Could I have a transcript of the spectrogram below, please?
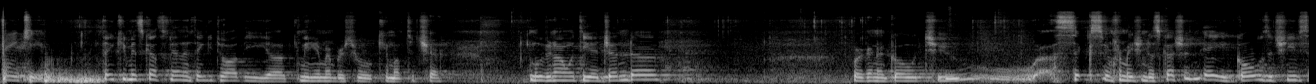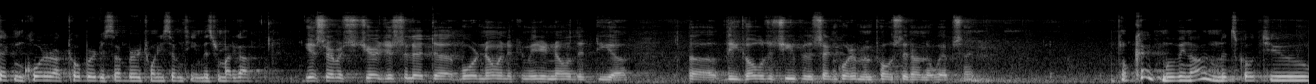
Thank you. Thank you, Ms. Castaneda, and thank you to all the uh, community members who came up to chair. Moving on with the agenda, we're going to go to uh, six, information discussion. A, goals achieved second quarter, October, December 2017. Mr. Madrigal. Yes, sir, Mr. Chair, just to let the board know and the community know that the, uh, uh, the goals achieved for the second quarter have been posted on the website. Okay, moving on, let's go to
